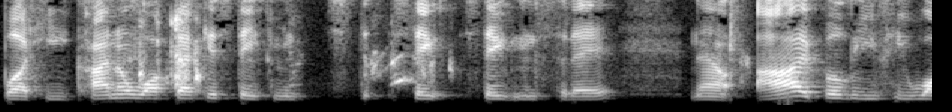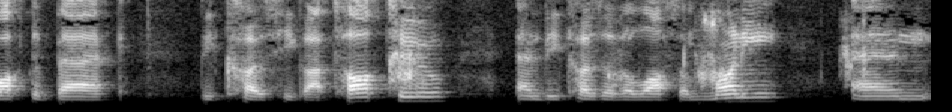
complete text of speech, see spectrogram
But he kind of walked back his statement, st- state, statements today. Now I believe he walked it back because he got talked to and because of the loss of money and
